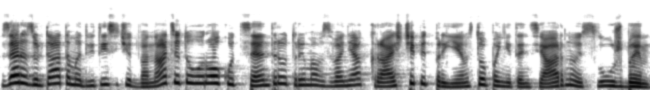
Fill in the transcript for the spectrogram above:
За результатами 2012 року центр отримав звання Краще підприємство пенітенціарної служби.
